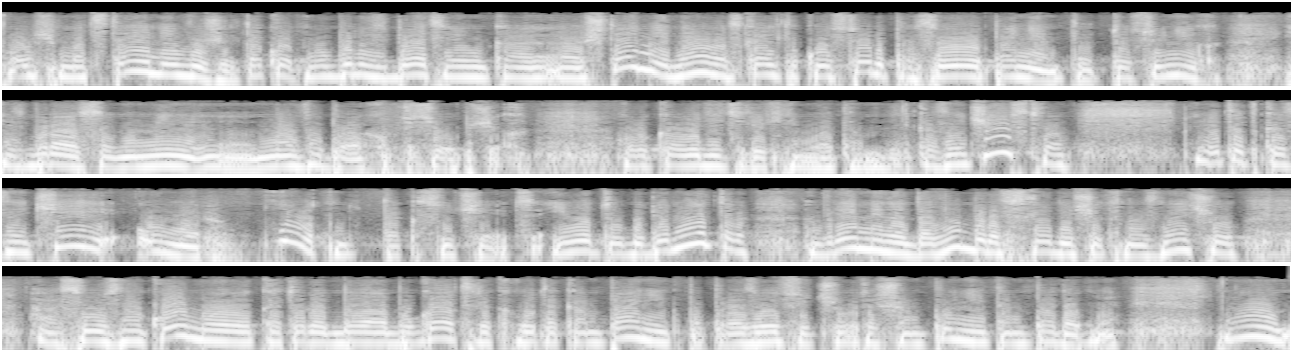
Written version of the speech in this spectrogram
В общем, отстояли и выжили. Так вот, мы были в избирательном э, штабе, и нам рассказали такую историю про своего оппонента. То есть у них избрался на выборах всеобщих руководителей к нему там казначейства, этот казначей умер. Ну, вот так случается. И вот губернатор временно до выборов следующих назначил а, свою знакомую, которая была бухгалтером какой-то компании по производству чего-то шампуня и тому подобное. Ну,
